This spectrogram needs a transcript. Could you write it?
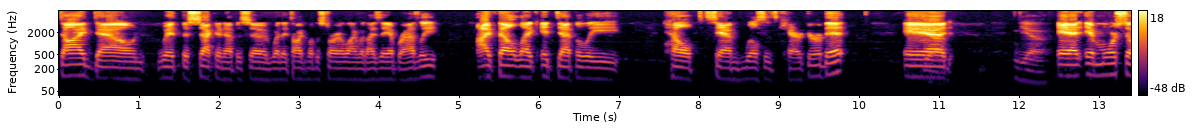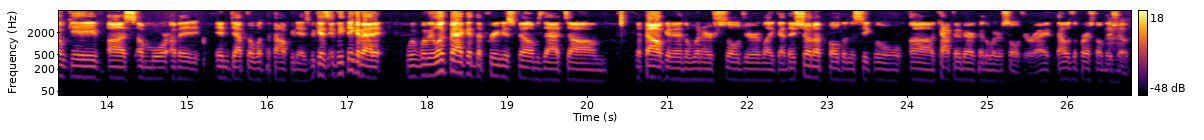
dived down with the second episode where they talked about the storyline with Isaiah Bradley. I felt like it definitely helped Sam Wilson's character a bit, and yeah, and it more so gave us a more of an in depth of what the Falcon is. Because if we think about it, when, when we look back at the previous films that um, the Falcon and the Winter Soldier, like uh, they showed up both in the sequel, uh, Captain America: The Winter Soldier, right? That was the first film they showed.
